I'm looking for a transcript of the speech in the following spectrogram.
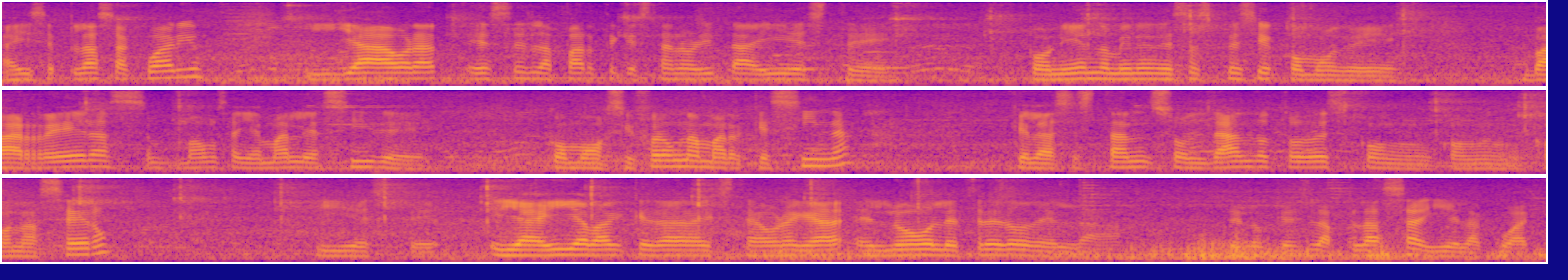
ahí dice Plaza Acuario y ya ahora esa es la parte que están ahorita ahí este, poniendo, miren esa especie como de barreras, vamos a llamarle así, de como si fuera una marquesina que las están soldando, todo es con, acero. Y este y ahí ya va a quedar este ahora ya el nuevo letrero de la de lo que es la plaza y el acuario.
